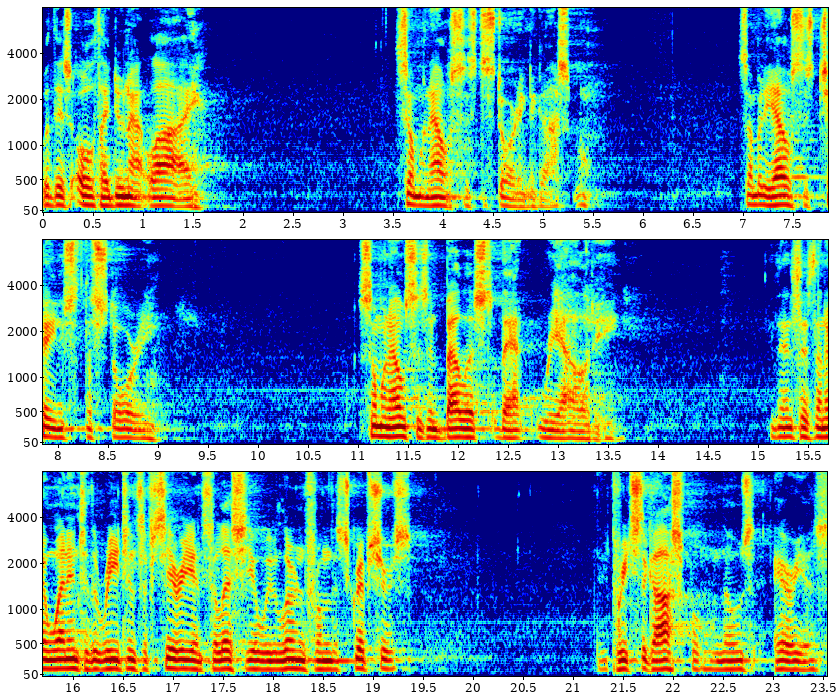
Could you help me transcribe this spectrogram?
with this oath, I do not lie. Someone else is distorting the gospel. Somebody else has changed the story. Someone else has embellished that reality. He then says, Then I went into the regions of Syria and Cilicia. We learned from the scriptures. They preached the gospel in those areas.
